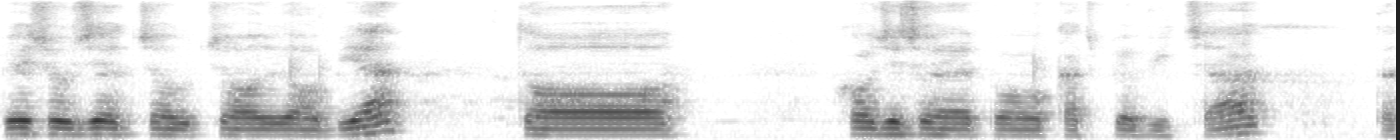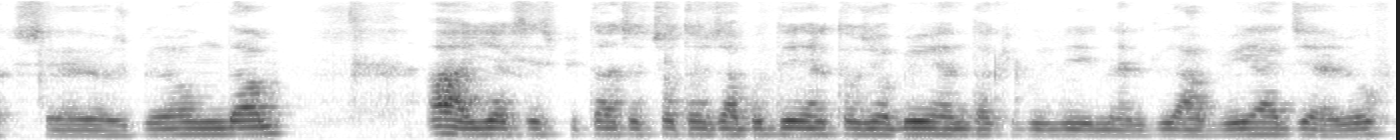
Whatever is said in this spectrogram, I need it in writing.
pierwszą rzeczą co robię, to chodzę sobie po Kaczpiowicach, tak się rozglądam. A, jak się spytacie, co to za budynek, to zrobiłem taki budynek dla wyjadzierów,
